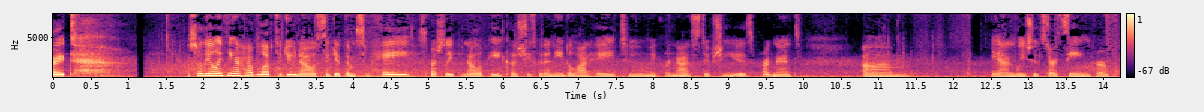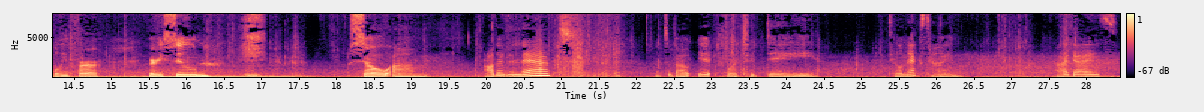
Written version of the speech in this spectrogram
Right. So the only thing I have left to do now is to get them some hay, especially Penelope, because she's going to need a lot of hay to make her nest if she is pregnant. Um, and we should start seeing her pulling fur very soon. So, um, other than that, that's about it for today. Till next time. Bye, guys.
